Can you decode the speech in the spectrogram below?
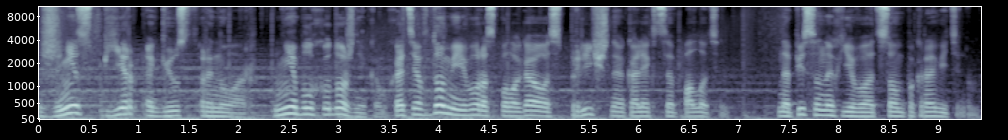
Жнец Пьер Агюст Ренуар не был художником, хотя в доме его располагалась приличная коллекция полотен написанных его отцом-покровителем.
